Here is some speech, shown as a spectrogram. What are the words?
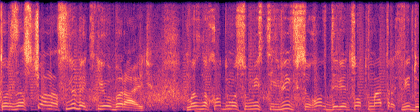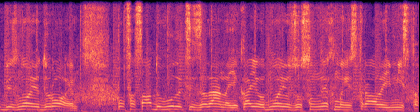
Тож за що нас люблять і обирають? Ми знаходимося у місті Львів всього в 900 метрах від об'їзної дороги по фасаду вулиці Зелена, яка є одною з основних магістралей міста.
